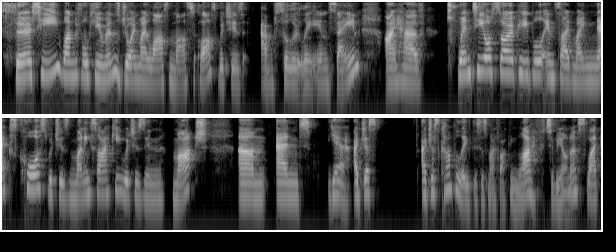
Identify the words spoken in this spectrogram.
30 wonderful humans join my last masterclass, which is absolutely insane. I have 20 or so people inside my next course, which is Money Psyche, which is in March. Um, and yeah, I just, I just can't believe this is my fucking life, to be honest. Like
